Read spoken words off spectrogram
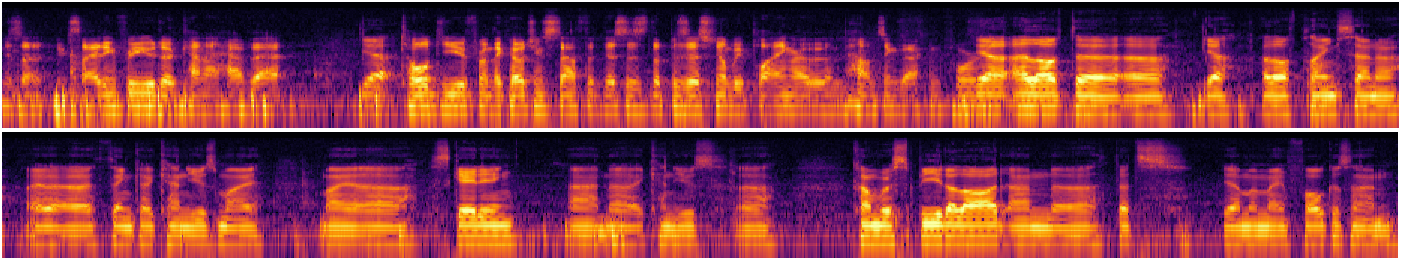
Is that exciting for you to kind of have that Yeah. told to you from the coaching staff that this is the position you'll be playing rather than bouncing back and forth? Yeah, I love the uh, yeah I love playing center. I, I think I can use my my uh, skating, and I can use uh, come with speed a lot, and uh, that's yeah my main focus, and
